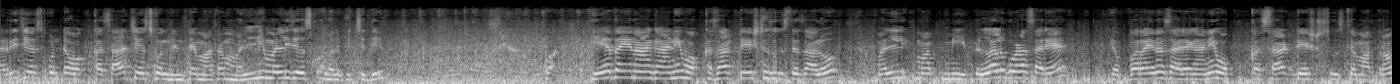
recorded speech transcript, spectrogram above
కర్రీ చేసుకుంటే ఒక్కసారి చేసుకొని తింటే మాత్రం మళ్ళీ మళ్ళీ చేసుకోవాలనిపించింది ఏదైనా కానీ ఒక్కసారి టేస్ట్ చూస్తే చాలు. మళ్ళీ మా మీ పిల్లలు కూడా సరే ఎవరైనా సరే కానీ ఒక్కసారి టేస్ట్ చూస్తే మాత్రం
